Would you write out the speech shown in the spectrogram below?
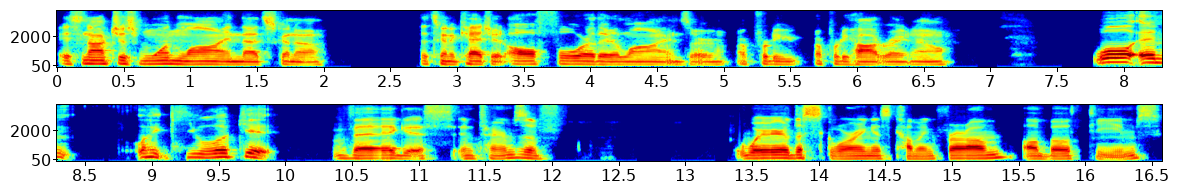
it's not just one line that's gonna that's gonna catch it. All four of their lines are are pretty are pretty hot right now. Well, and like you look at Vegas in terms of where the scoring is coming from on both teams.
